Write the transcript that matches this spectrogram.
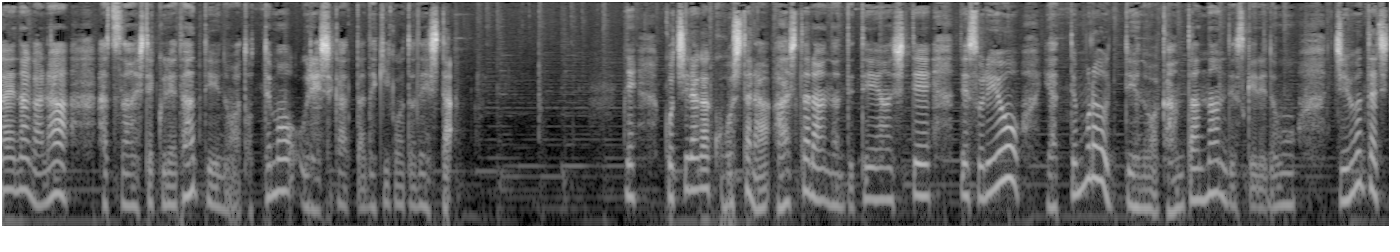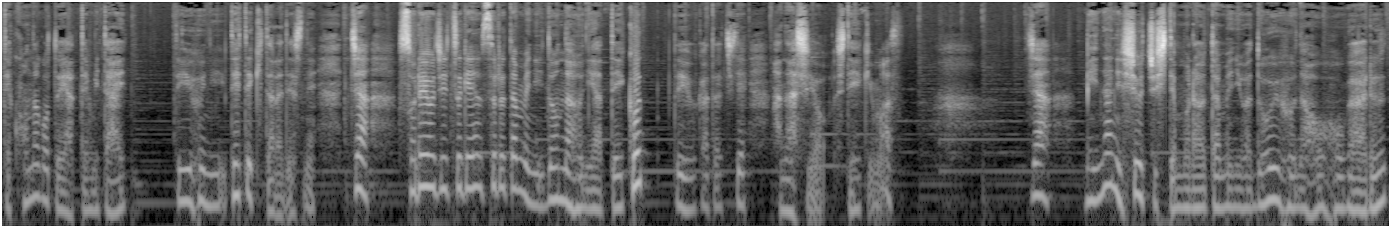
えながら発案してくれたっていうのはとっても嬉しかった出来事でした。ね、こちらがこうしたらああしたらなんて提案してでそれをやってもらうっていうのは簡単なんですけれども自分たちでこんなことやってみたいっていうふうに出てきたらですねじゃあそれを実現するためにどんなふうにやっていくっていう形で話をしていきます。じゃあみんなに周知してもらうためにはどういうふうな方法がある、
